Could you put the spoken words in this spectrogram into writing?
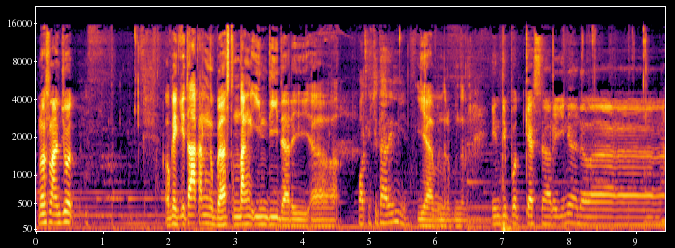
Lo selanjut Oke kita akan ngebahas tentang inti dari eh, podcast kita hari ini ya? Ya bener-bener. inti podcast hari ini adalah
